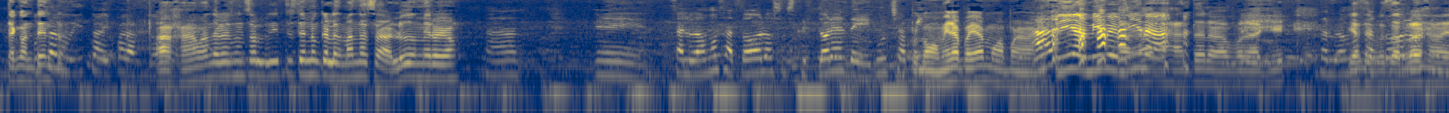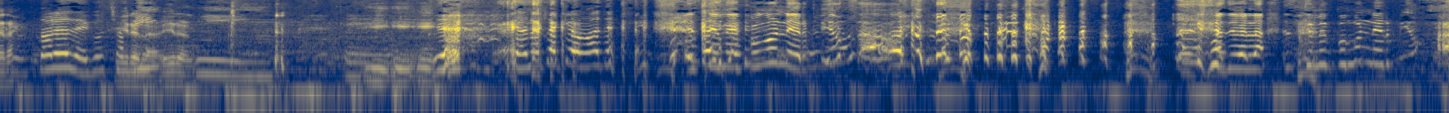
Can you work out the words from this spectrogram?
Está Un contenta. saludito ahí para todos. Ajá, mándales un saludito. Usted nunca les manda saludos, miro yo. Ah, eh, saludamos a todos los suscriptores de Good Pues Shopping. como mira para allá, me voy a poner aquí. Ah, Sí, a mí me mira. Ajá, te lo voy a poner aquí. saludamos ya se a puso todos roja, los mira. suscriptores de Good Shopping. Mírala, mírala. Y, eh, Y, y, y. ya no sé qué más decir. Es que me pongo nerviosa. Así, ¿verdad? Es que me pongo nerviosa.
